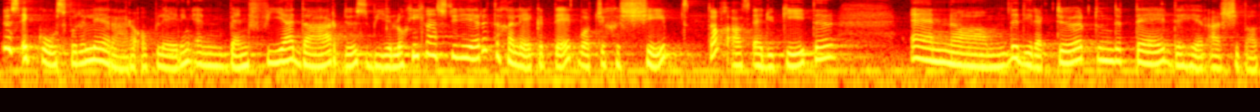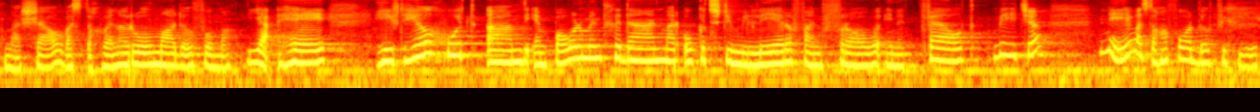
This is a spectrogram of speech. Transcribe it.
Dus ik koos voor de lerarenopleiding en ben via daar dus biologie gaan studeren. Tegelijkertijd word je geshaped, toch, als educator. En um, de directeur toen de tijd, de heer Archibald Marchal, was toch wel een rolmodel voor me. Ja, hij heeft heel goed um, die empowerment gedaan, maar ook het stimuleren van vrouwen in het veld. Weet je? Nee, hij was toch een voorbeeldfiguur.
